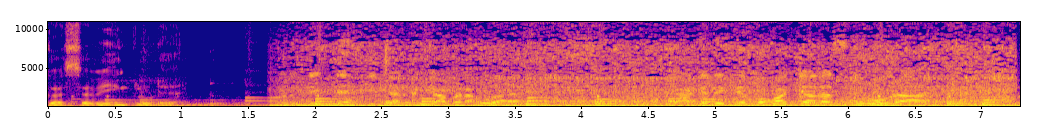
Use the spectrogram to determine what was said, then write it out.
का सभी इंक्लूड है। और देखते हैं किचन में क्या बना हुआ है। जाके देखते बहुत ज़्यादा शोर हो रहा है।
